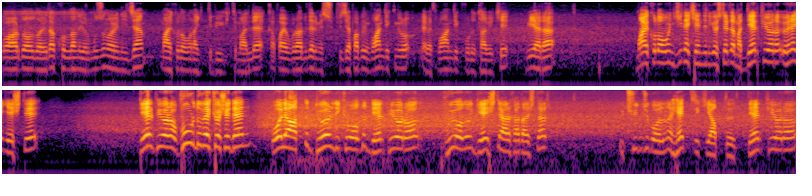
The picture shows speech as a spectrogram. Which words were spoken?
Guardiola ile kullanıyorum. Uzun oynayacağım. Michael Owen'a gitti büyük ihtimalle. Kafayı vurabilir mi? Sürpriz yapabilir mi? Van Dijk mi? Evet Van Dijk vurdu tabii ki. Vieira. Michael Owen yine kendini gösterdi ama Del Piero öne geçti. Del Piero vurdu ve köşeden golü attı. 4-2 oldu. Del Piero bu yolu geçti arkadaşlar. Üçüncü golünü hat-trick yaptı. Del Piero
